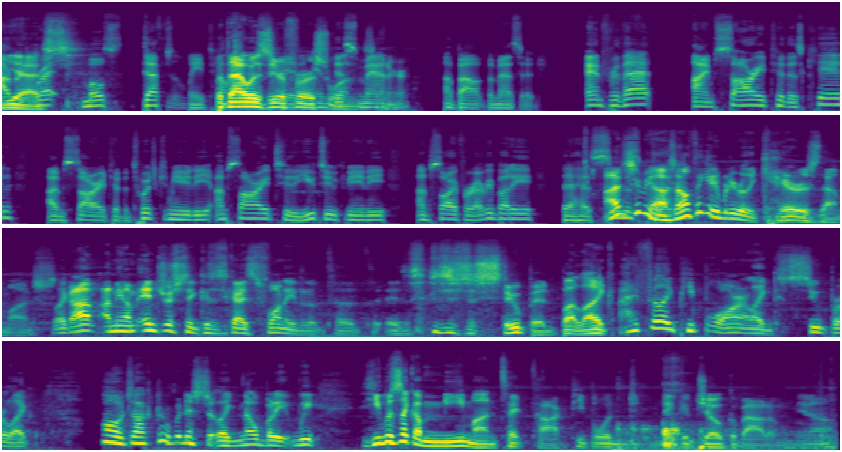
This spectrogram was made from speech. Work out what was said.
I yes. regret most definitely. But that was your first in this one, so- manner about the message, and for that. I'm sorry to this kid. I'm sorry to the Twitch community. I'm sorry to the YouTube community. I'm sorry for everybody that has. seen I'm just gonna be honest. I don't think anybody really cares that much. Like, I'm, I mean, I'm interested because this guy's funny. To, to, to it's just just stupid. But like, I feel like people aren't like super like, oh, Doctor Witness. Like nobody. We he was like a meme on TikTok. People would make a joke about him. You know.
